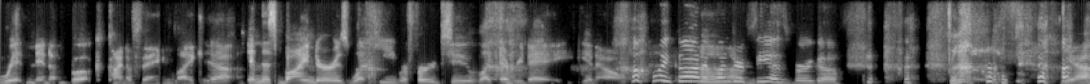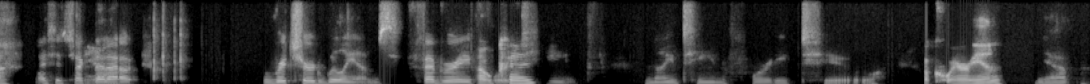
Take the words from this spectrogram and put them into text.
written in a book kind of thing. Like, yeah in this binder is what he referred to like every day, you know? oh my god i wonder if Um, he has virgo yeah. I should check Yeah. that out. Richard Williams, February Okay. 14th, 1942. Aquarian. Yep. Let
